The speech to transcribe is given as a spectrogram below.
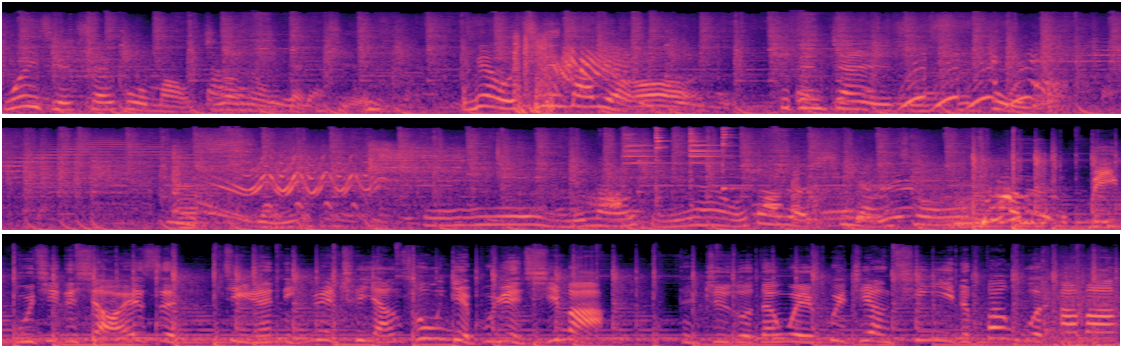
我以前摔过马，我知道那种感觉。我跟你讲，我今天发表哦，就跟家人神撕破脸。哎，你没拿我怎么样？我大不了吃洋葱。没骨气的小 S 竟然宁愿吃洋葱也不愿骑马，但制作单位会这样轻易的放过他吗？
